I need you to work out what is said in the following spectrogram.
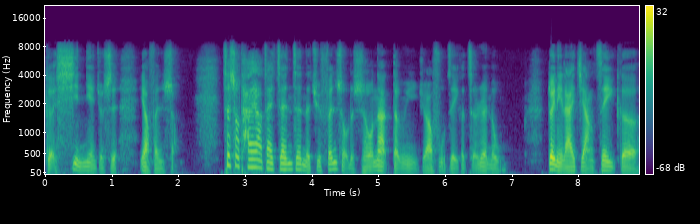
个信念，就是要分手。这时候他要在真正的去分手的时候，那等于你就要负这个责任喽。对你来讲，这个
